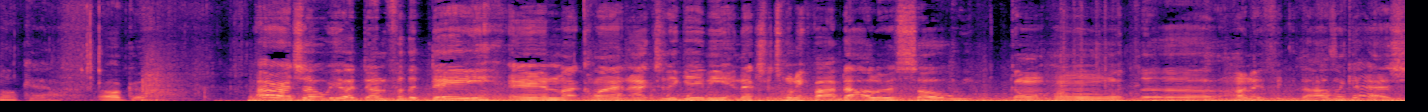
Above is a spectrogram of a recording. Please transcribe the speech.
Okay, all good. All right, y'all, we are done for the day, and my client actually gave me an extra twenty-five dollars, so we going home with the fifty thousand cash.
